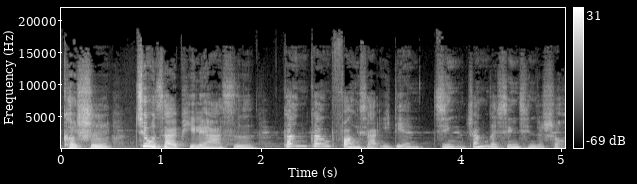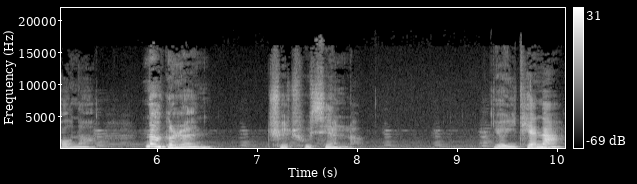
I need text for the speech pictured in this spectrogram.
可是就在皮利阿斯刚刚放下一点紧张的心情的时候呢，那个人却出现了。有一天呐、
